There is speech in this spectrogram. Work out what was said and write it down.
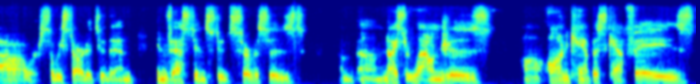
hours. So we started to then invest in student services, um, um, nicer lounges, uh, on campus cafes,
